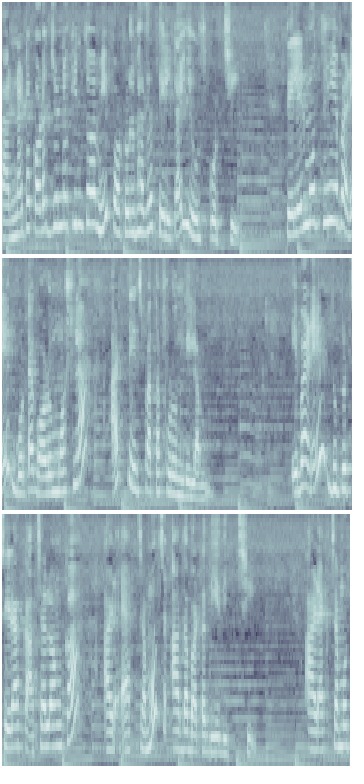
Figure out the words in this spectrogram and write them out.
রান্নাটা করার জন্য কিন্তু আমি পটল ভাজা তেলটাই ইউজ করছি। তেলের মধ্যে এবারে গোটা গরম মশলা আর তেজপাতা ফোড়ন দিলাম। এবারে দুটো চেরা কাঁচা লঙ্কা আর এক চামচ আদা বাটা দিয়ে দিচ্ছি। আর এক চামচ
